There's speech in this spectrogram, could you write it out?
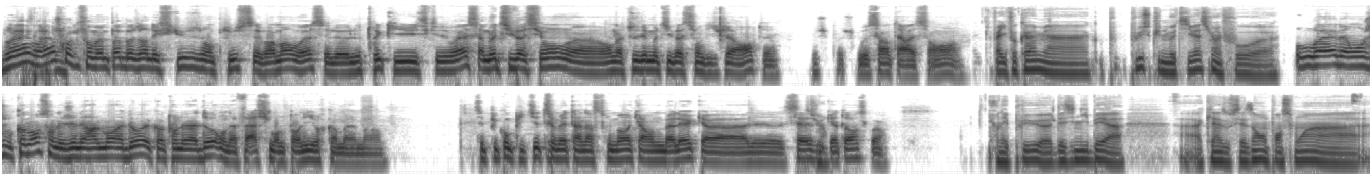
Ouais, voilà, je crois qu'il faut même pas besoin d'excuses en plus. C'est vraiment, ouais, c'est le, le, truc qui. Ouais, sa motivation. Euh, on a tous des motivations différentes. Je, je trouve ça intéressant. Enfin, il faut quand même un, plus qu'une motivation, il faut. Euh... Ouais, mais on commence, on est généralement ado, et quand on est ado, on a vachement de temps libre quand même. Hein. C'est plus compliqué de se mettre un instrument à 40 balais qu'à 16 ou 14, quoi on n'est plus euh, désinhibé à, à 15 ou 16 ans, on pense moins à,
